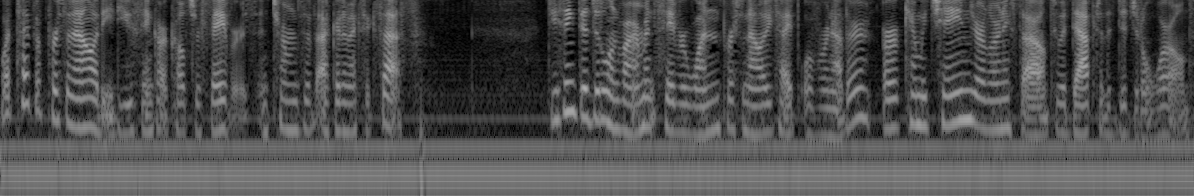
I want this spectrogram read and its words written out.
What type of personality do you think our culture favors in terms of academic success? Do you think digital environments favor one personality type over another, or can we change our learning style to adapt to the digital world?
